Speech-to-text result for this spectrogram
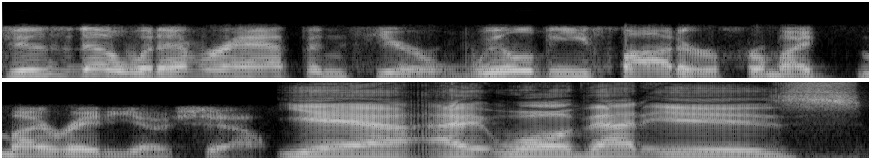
just know whatever happens here will be fodder for my my radio show. Yeah, I well that is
